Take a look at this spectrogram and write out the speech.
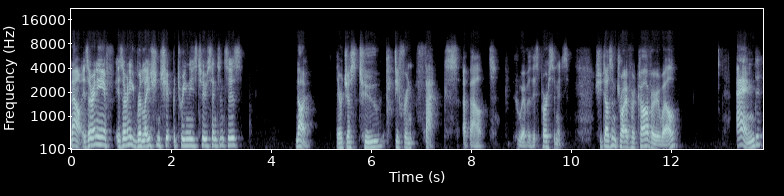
Now, is there any is there any relationship between these two sentences? No, they're just two different facts about whoever this person is. She doesn't drive her car very well, and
